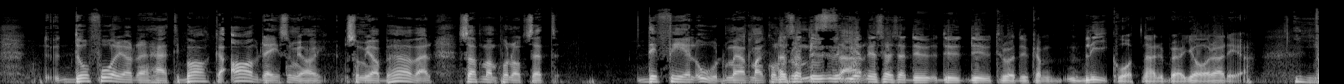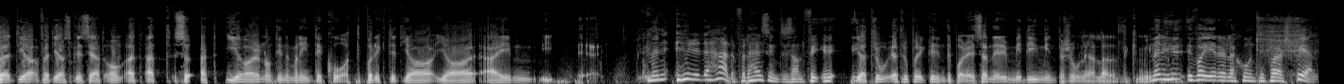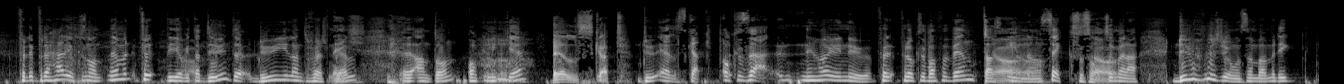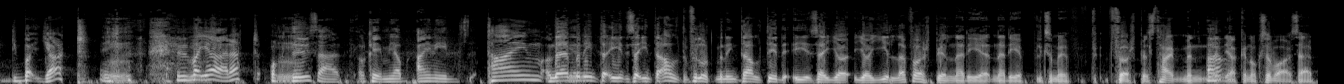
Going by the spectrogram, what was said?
då får jag den här tillbaka av dig som jag, som jag behöver. Så att man på något sätt det är fel ord, men att man Alltså att du, kompromissar. jag här, du, du, du tror att du kan bli kåt när du börjar göra det. För, att jag, för att jag skulle säga att, om, att, att, så, att göra någonting när man inte är kåt, på riktigt, jag, jag, I'm, Men hur är det här då? För det här är så intressant. För, hur- jag, tror, jag tror på riktigt inte på det. Sen är det, det är ju min personliga... Min, men hur, vad är relation till förspel? För det, för det här är också något, nej men för jag vet att du inte, du gillar inte förspel, eh, Anton och Micke. Älskat. Du älskar. Och så här, ni hör ju nu, för, för också vad förväntas Ja, innan ja. sex och sånt. Ja. Så jag menar, du är en person som bara, men det, det är bara gjort. Mm. det är bara görat. Och du är så här, okej men jag, I need time. och- Nej men inte, inte alltid, förlåt, men inte alltid. Så, här, jag, jag gillar förspel när det är, när det är, liksom förspelstime, men, men jag kan också vara så här.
